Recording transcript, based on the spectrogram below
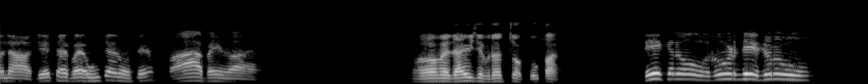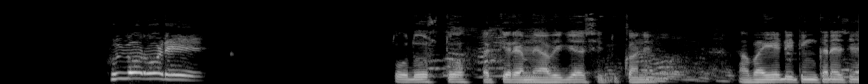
અને આ ભાઈ ઉતાર્યો છે. વાહ ભાઈ વાહ. અમે જાય છે વ્રત ચોક દુકાન. દે કરો રોડ દે કરો ખુલ્લો રોડ હે. તો દોસ્તો અત્યારે અમે આવી ગયા છીએ દુકાને. આ ભાઈ એડિટિંગ કરે છે.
